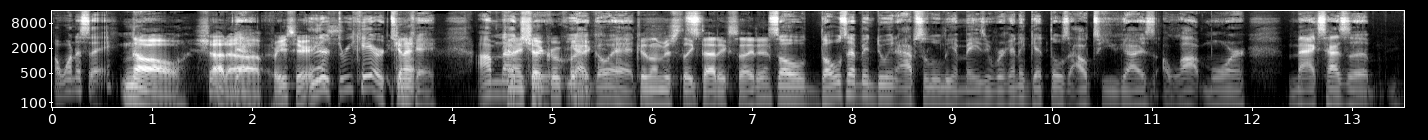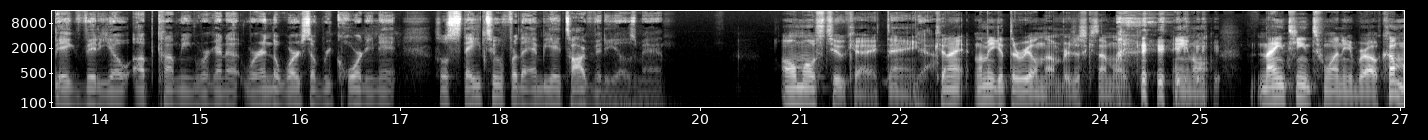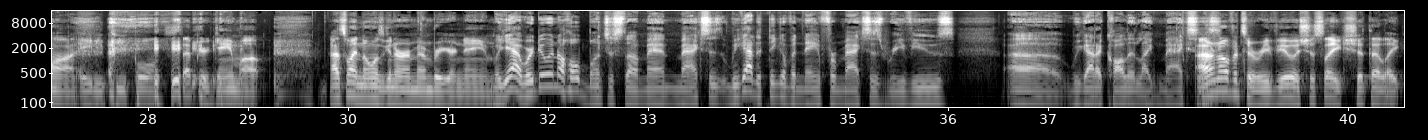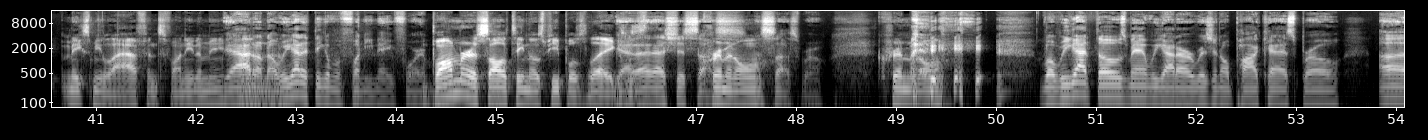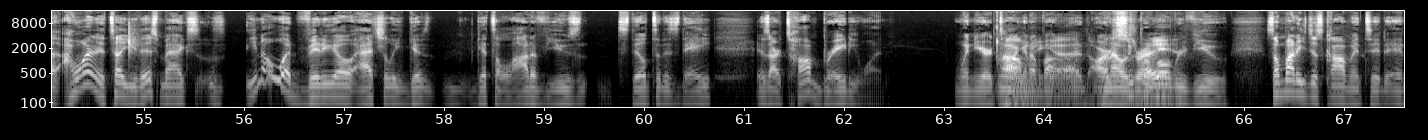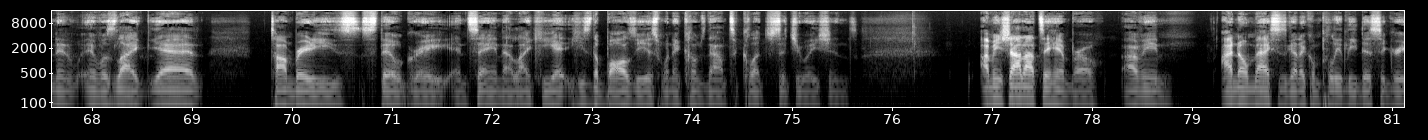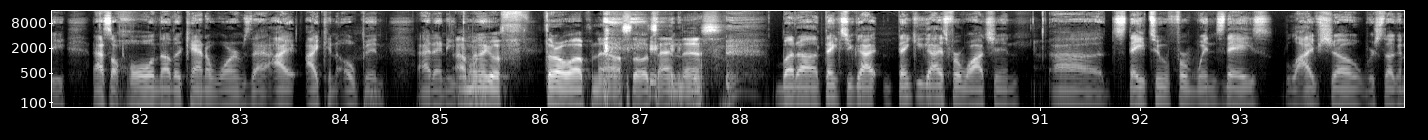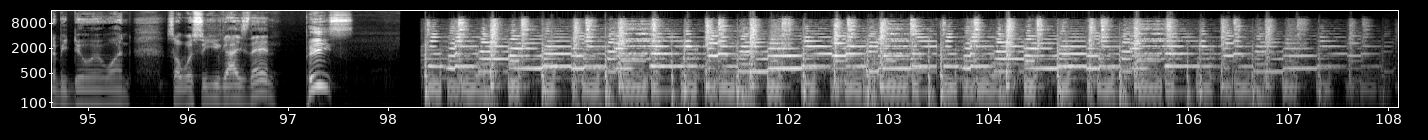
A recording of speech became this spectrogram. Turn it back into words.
I want to say. No, shut up. Are you serious? Either 3K or 2K. I'm not Can I sure. check real quick? Yeah, go ahead. Because I'm just like that excited. So those have been doing absolutely amazing. We're gonna get those out to you guys a lot more. Max has a big video upcoming. We're gonna we're in the works of recording it. So stay tuned for the NBA talk videos, man. Almost 2K. Dang. Yeah. Can I? Let me get the real number just because I'm like anal. 1920, bro. Come on, 80 people. Step your game up. That's why no one's gonna remember your name. But yeah, we're doing a whole bunch of stuff, man. Max's we got to think of a name for Max's reviews. Uh, we got to call it like Max's. I don't know if it's a review. It's just like shit that like makes me laugh and it's funny to me. Yeah, I don't know. We got to think of a funny name for it. Bomber assaulting those people's legs. Yeah, that, that's just sus. criminal. That's sus, bro. criminal. but we got those, man. We got our original podcast, bro. Uh, I wanted to tell you this, Max. You know what video actually gives gets a lot of views still to this day is our Tom Brady one. When you're talking Oh about God. uh, our When I was Super Bowl review, somebody just commented and it, it was like, "Yeah, Tom Brady's still great," and saying that like he he's the ballsiest when it comes down to clutch situations. I mean, shout out to him, bro. I mean, I know Max is gonna completely disagree. That's a whole nother can of worms that I I can open at any. I'm point. gonna go th- throw up now, so let's end this. But uh, thanks you guys. Thank you guys for watching. Uh, stay tuned for Wednesday's live show. We're still gonna be doing one, so we'll see you guys then. Peace.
